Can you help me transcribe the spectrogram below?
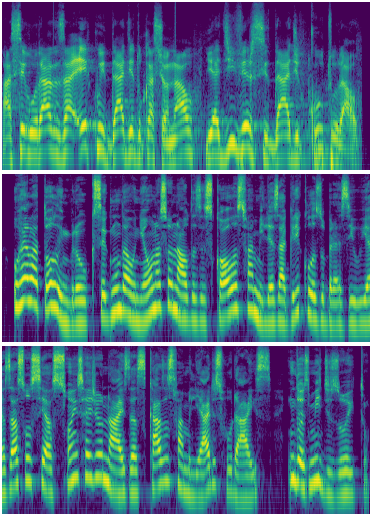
asseguradas a equidade educacional e a diversidade cultural. O relator lembrou que, segundo a União Nacional das Escolas Famílias Agrícolas do Brasil e as associações regionais das casas familiares rurais, em 2018,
